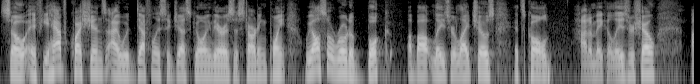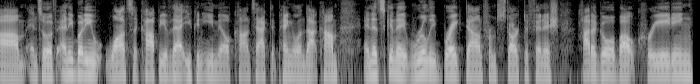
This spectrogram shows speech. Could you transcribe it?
So if you have questions, I would definitely suggest going there as a starting point. We also wrote a book about laser light shows. It's called How to Make a Laser Show. Um, and so if anybody wants a copy of that, you can email contact at pangolin.com. And it's going to really break down from start to finish how to go about creating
